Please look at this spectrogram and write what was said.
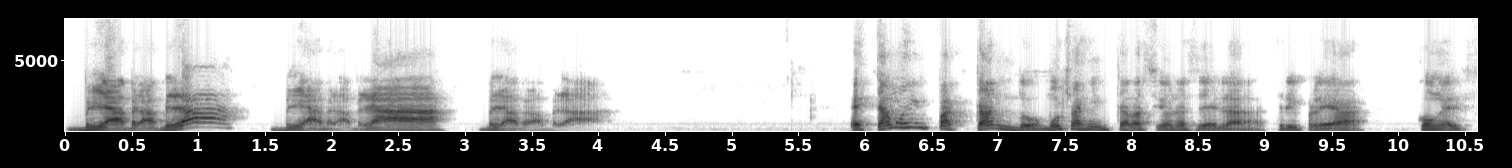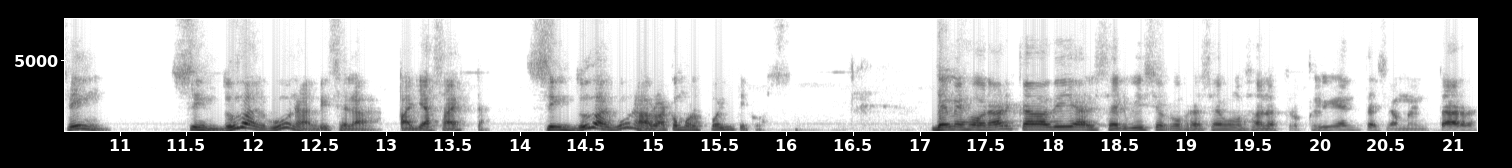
Bla, bla, bla, bla, bla, bla, bla, bla, bla. Estamos impactando muchas instalaciones de la AAA con el fin, sin duda alguna, dice la payasa esta, sin duda alguna, habla como los políticos, de mejorar cada día el servicio que ofrecemos a nuestros clientes y aumentar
